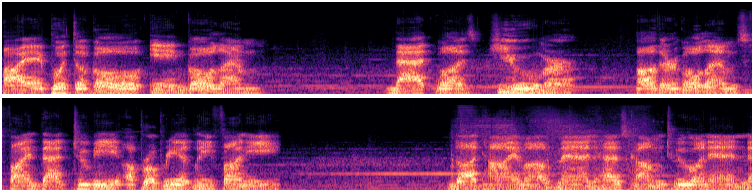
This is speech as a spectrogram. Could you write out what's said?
I put the goal in golem. That was humor. Other golems find that to be appropriately funny. The time of man has come to an end.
